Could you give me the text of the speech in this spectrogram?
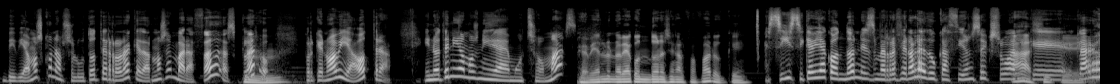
vivíamos con absoluto terror a quedarnos embarazadas, claro, porque no había otra. Y no teníamos ni idea de mucho más. ¿Pero había- no había condones en Alfafar o qué? Sí, sí que había condones, me refiero a la educación sexual, ah, que, sí, que, claro,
